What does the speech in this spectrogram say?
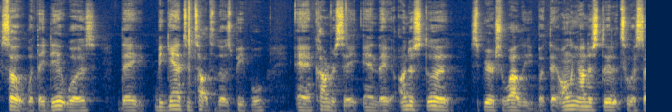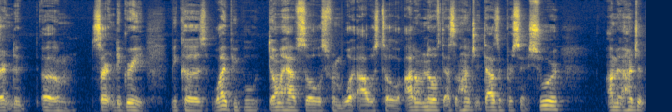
So what they did was they began to talk to those people and conversate, and they understood spirituality, but they only understood it to a certain um, certain degree because white people don't have souls from what I was told. I don't know if that's a hundred thousand percent sure. I'm a hundred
